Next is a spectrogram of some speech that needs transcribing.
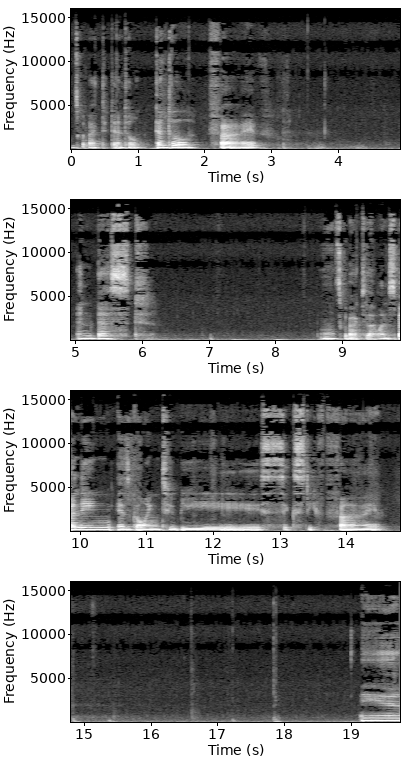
Let's go back to dental. Dental 5. Invest let's go back to that one. Spending is going to be 65. And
